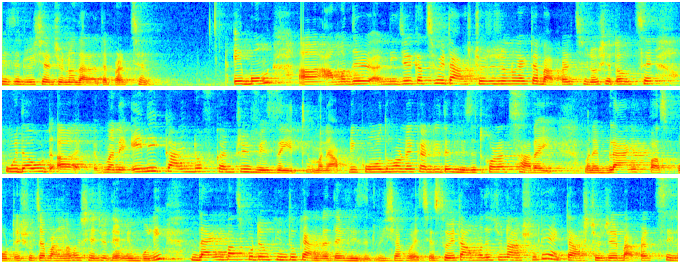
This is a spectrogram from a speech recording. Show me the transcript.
ভিজিট ভিসার জন্য দাঁড়াতে পারছেন। এবং আমাদের নিজের কাছেও এটা আশ্চর্যজনক একটা ব্যাপার ছিল, সেটা হচ্ছে উইদাউট মানে any kind of country visit মানে আপনি কোনো ধরনের কান্ট্রিতে ভিজিট করা ছাড়াই মানে ব্ল্যাঙ্ক পাসপোর্টে সোজা বাংলা ভাষায় যদি আমি বলি ব্ল্যাঙ্ক পাসপোর্টেও কিন্তু কানাডাতে ভিজিট ভিসা হয়েছে। সো এটা আমাদের জন্য আসলে একটা আশ্চর্যের ব্যাপার ছিল।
